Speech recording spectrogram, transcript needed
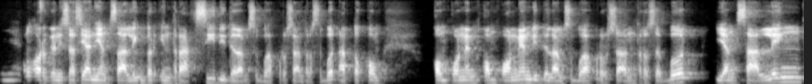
pengorganisasian yang saling berinteraksi di dalam sebuah perusahaan tersebut atau komponen-komponen di dalam sebuah perusahaan tersebut yang saling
